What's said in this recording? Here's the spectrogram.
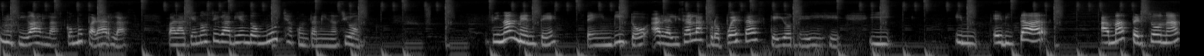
mitigarlas, cómo pararlas, para que no siga habiendo mucha contaminación. Finalmente, te invito a realizar las propuestas que yo te dije y, evitar a más personas,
